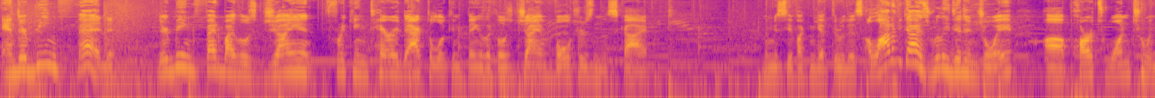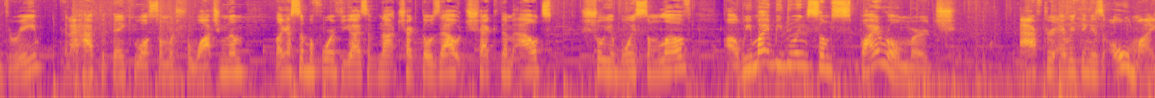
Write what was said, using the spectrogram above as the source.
And they're being fed. They're being fed by those giant freaking pterodactyl looking things, like those giant vultures in the sky. Let me see if I can get through this. A lot of you guys really did enjoy uh, parts 1, 2, and 3. And I have to thank you all so much for watching them. Like I said before, if you guys have not checked those out, check them out. Show your boys some love. Uh, we might be doing some Spyro merch after everything is. Oh my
